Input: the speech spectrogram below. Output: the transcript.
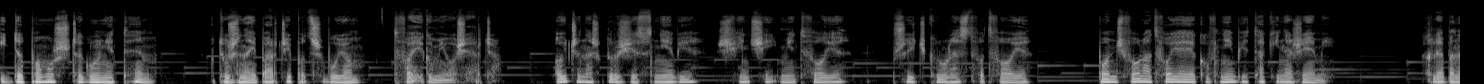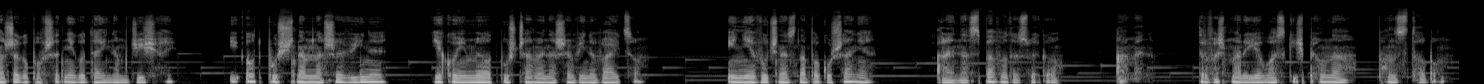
i dopomóż szczególnie tym, którzy najbardziej potrzebują Twojego miłosierdzia. Ojcze nasz, któryś jest w niebie, święć się imię Twoje, przyjdź królestwo Twoje, bądź wola Twoja jako w niebie, tak i na ziemi. Chleba naszego powszedniego daj nam dzisiaj i odpuść nam nasze winy, jako i my odpuszczamy naszym winowajcom. I nie wódź nas na pokuszenie, ale nas zbaw od złego. Amen. Trwaś Maryjo, łaskiś pełna, Pan z Tobą.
